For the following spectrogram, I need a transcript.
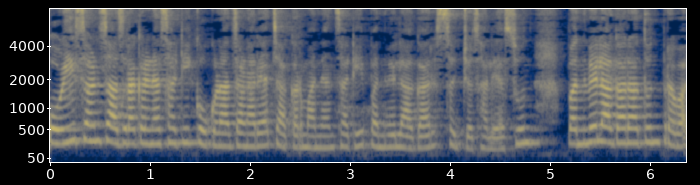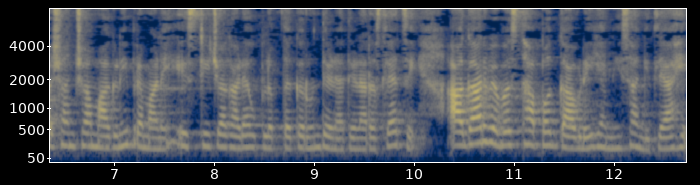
होळी सण साजरा करण्यासाठी कोकणात जाणाऱ्या चाकरमान्यांसाठी पनवेल आगार सज्ज झाले असून पनवेल आगारातून प्रवाशांच्या मागणीप्रमाणे एस टीच्या गाड्या उपलब्ध करून देण्यात येणार असल्याचे आगार व्यवस्थापक गावडे यांनी सांगितले आहे.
